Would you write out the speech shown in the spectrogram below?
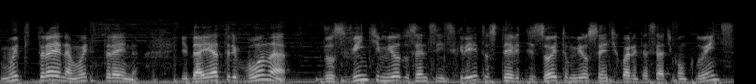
muito treino, muito treino. E daí a tribuna dos 20.200 inscritos, teve 18.147 concluintes.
